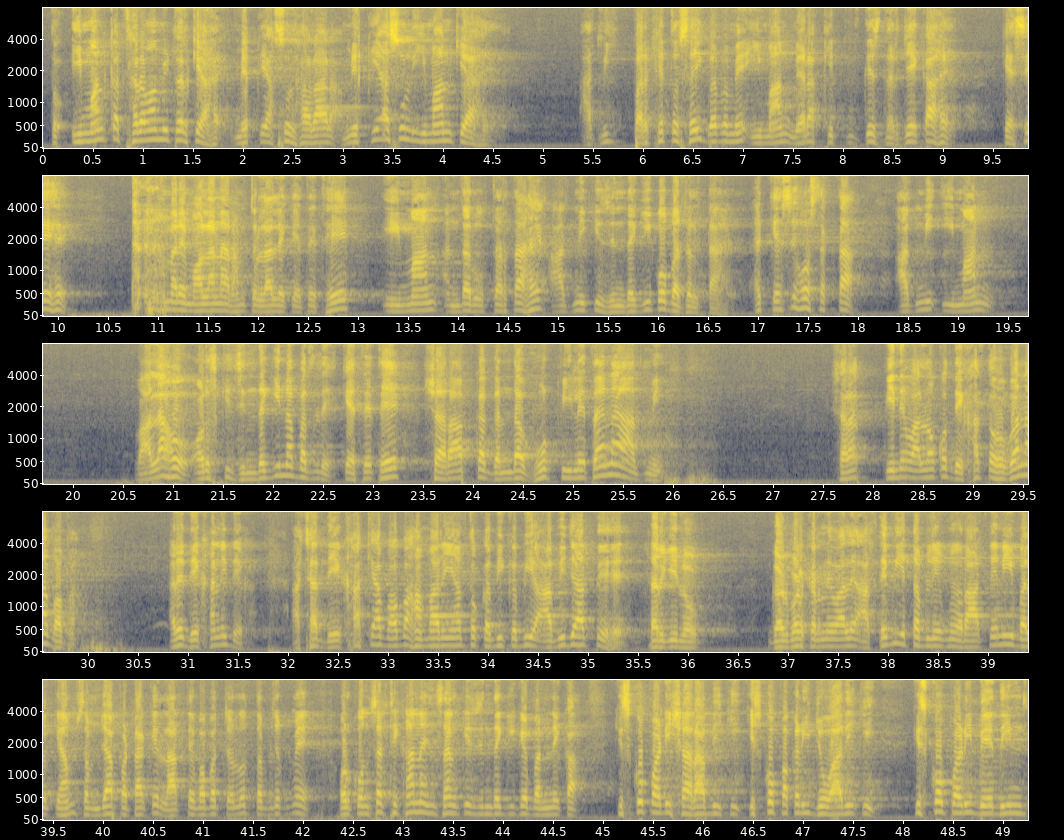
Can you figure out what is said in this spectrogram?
تو ایمان کا تھرمامیٹر کیا ہے؟ مقیاس الحرارہ۔ مقیاس الایمان کیا ہے؟ آدمی پرکھے تو صحیح بابا میں ایمان میرا کس درجے کا ہے؟ کیسے ہے؟ ہمارے مولانا رحمۃ اللہ علیہ کہتے تھے، ایمان اندر اترتا ہے، آدمی کی زندگی کو بدلتا ہے۔ کیسے ہو سکتا؟ آدمی ایمان والا ہو اور اس کی زندگی نہ بدلے۔ کہتے تھے، شراب کا گندا گھونٹ پی لیتا ہے نا آدمی۔ شراب پینے والوں کو دیکھا تو ہوگا نا بابا؟ ارے دیکھا نہیں دیکھا۔ اچھا دیکھا کیا بابا؟ ہمارے یہاں تو کبھی کبھی آ بھی جاتے ہیں۔ ترگی لوگ۔ گڑبڑ کرنے والے آتے بھی ہے تبلیغ میں اور آتے نہیں بلکہ ہم سمجھا پٹا کے لاتے بابا چلو تبلیغ میں۔ اور کون سا ٹھکانا انسان کی زندگی کے بننے کا؟ کس کو پڑی شرابی کی؟ کس کو پکڑی جواری کی؟ کس کو پڑی بے دین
